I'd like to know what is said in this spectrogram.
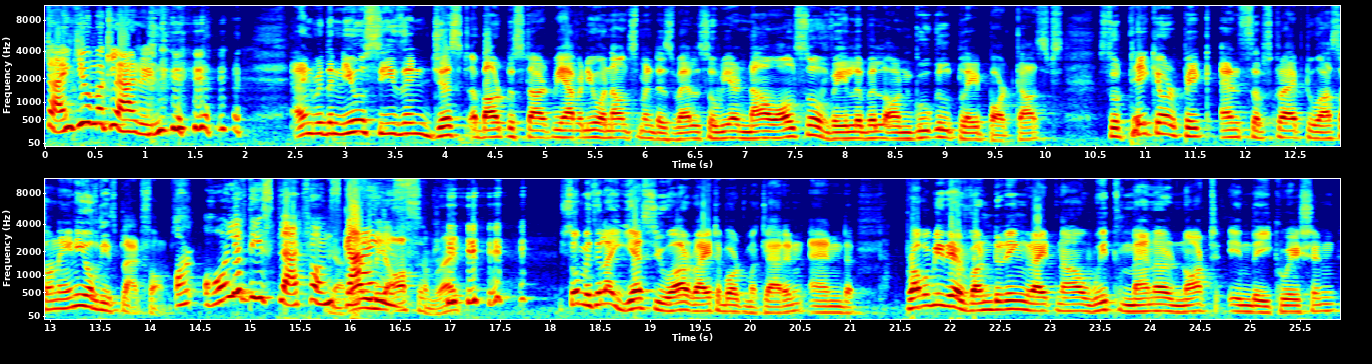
thank you, McLaren. and with the new season just about to start, we have a new announcement as well. So, we are now also available on Google Play Podcasts. So take your pick and subscribe to us on any of these platforms. Or all of these platforms, yeah, guys. That would be awesome, right? so, Mithila, yes, you are right about McLaren, and probably they're wondering right now with Manor not in the equation,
